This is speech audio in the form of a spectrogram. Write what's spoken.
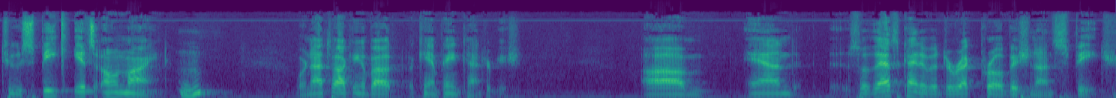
to speak its own mind. We're not talking about a campaign contribution. Um, and so that's kind of a direct prohibition on speech.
